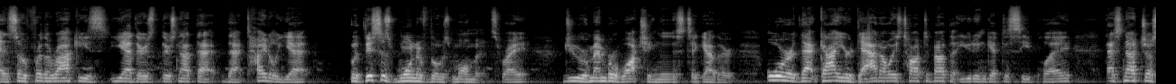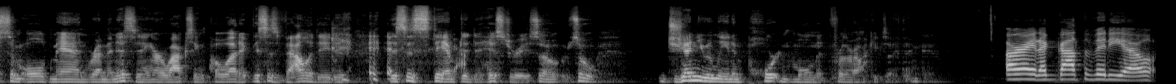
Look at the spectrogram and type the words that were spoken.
and so for the Rockies, yeah, there's there's not that that title yet, but this is one of those moments, right? Do you remember watching this together? Or that guy your dad always talked about that you didn't get to see play? That's not just some old man reminiscing or waxing poetic. This is validated. this is stamped into history. So so genuinely an important moment for the Rockies, I think. All right, I got the video.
